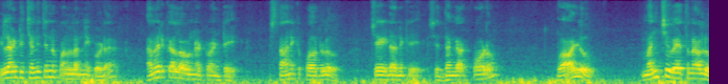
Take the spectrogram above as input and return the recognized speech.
ఇలాంటి చిన్న చిన్న పనులన్నీ కూడా అమెరికాలో ఉన్నటువంటి స్థానిక పౌరులు చేయడానికి సిద్ధంగా పోవడం వాళ్ళు మంచి వేతనాలు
